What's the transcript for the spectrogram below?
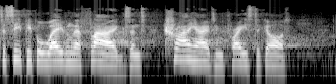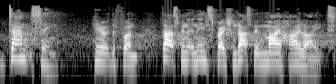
to see people waving their flags and crying out in praise to God, dancing here at the front. That's been an inspiration. That's been my highlight.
